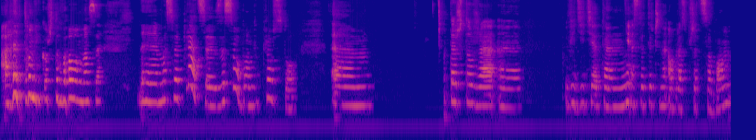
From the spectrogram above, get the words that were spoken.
Ale to mi kosztowało masę, e, masę pracy ze sobą po prostu. Też to, że e, widzicie ten nieestetyczny obraz przed sobą,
